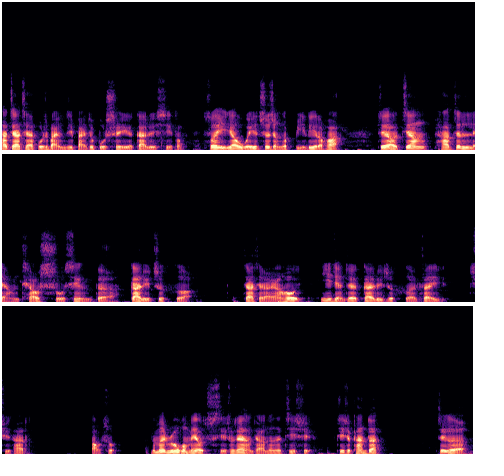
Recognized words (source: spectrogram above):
它加起来不是百分之百，就不是一个概率系统。所以要维持整个比例的话，就要将它这两条属性的概率之和加起来，然后一减这个概率之和再取它的导数。那么如果没有写出这两条呢？那继续继续判断这个，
